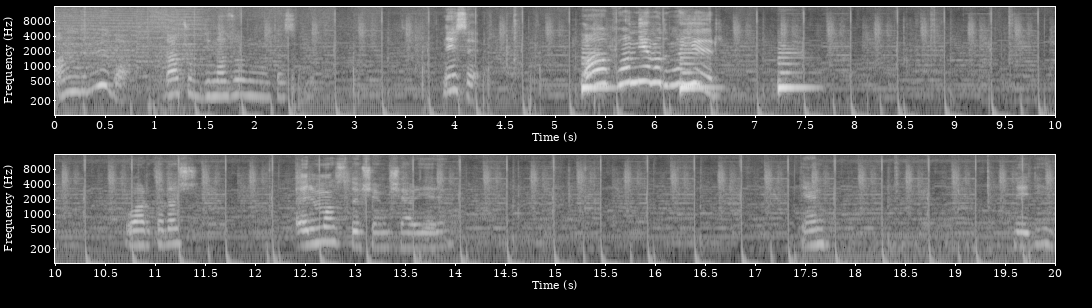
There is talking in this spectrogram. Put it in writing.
Andırıyor da daha çok dinozor yumurtası. Neyse. Aa puanlayamadım hayır. Bu arkadaş elmas döşemiş her yere. Yani ne diyeyim?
